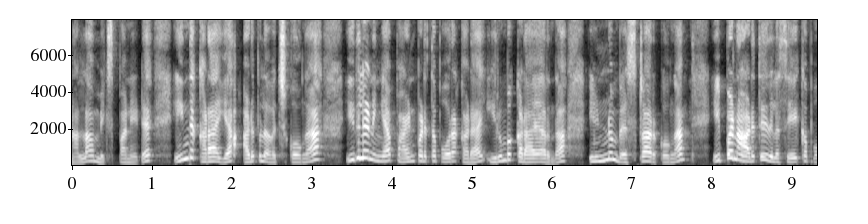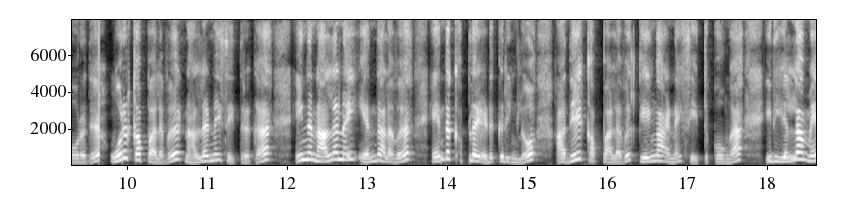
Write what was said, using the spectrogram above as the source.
நல்லா மிக்ஸ் பண்ணிவிட்டு இந்த கடாயை அடுப்பில் வச்சுக்கோங்க. இதில் நீங்கள் பயன்படுத்த போகிற கடாய் இரும்பு கடாயாக இருந்தால் இன்னும் பெஸ்ட்டாக இருக்குங்க. இப்போ நான் அடுத்து இதில் சேர்க்க போகிறது ஒரு கப் அளவு நல்லெண்ணெய் சேர்த்துருக்கேன் இந்த நல்லெண்ணெய் எந்த அளவு எந்த கப்பில் எடுக்கிறீங்களோ அதே கப் அளவு தேங்காய் எண்ணெய் சேர்த்துக்கோங்க. இது எல்லாமே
